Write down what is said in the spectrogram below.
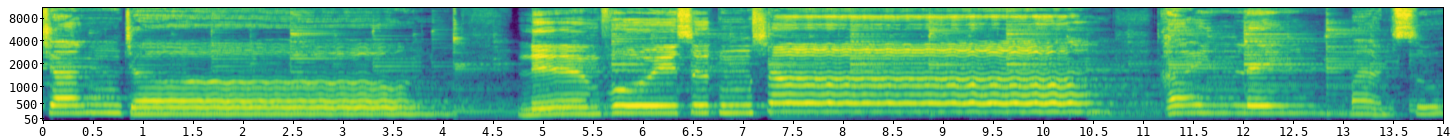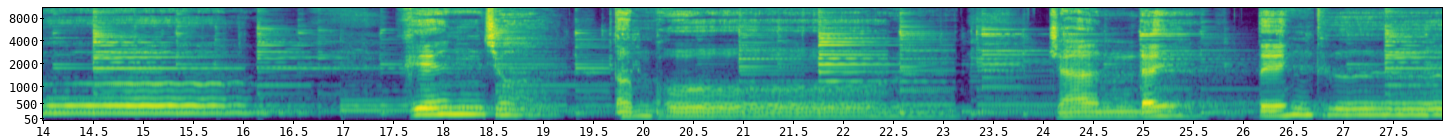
Trắng tròn, niềm vui sức sống thanh linh ban xuống, khiến cho tâm hồn tràn đầy tình thương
